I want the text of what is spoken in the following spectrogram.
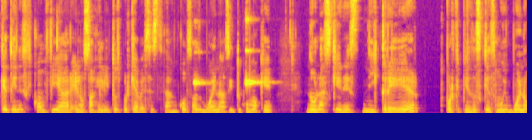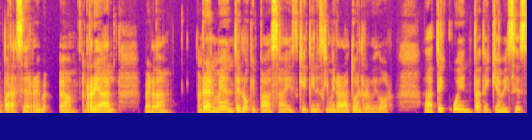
que tienes que confiar en los angelitos porque a veces te dan cosas buenas y tú como que no las quieres ni creer porque piensas que es muy bueno para ser real, ¿verdad? Realmente lo que pasa es que tienes que mirar a tu alrededor. Date cuenta de que a veces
